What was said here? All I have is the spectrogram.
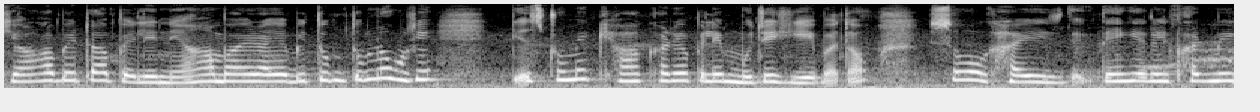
क्या बेटा, पहले नेहा बाहर आई, अभी तुम तुम लोग मुझे गेस्ट रूम में क्या कर पहले मुझे ये बताओ। सो so, गाइस देखते हैं कि अगले पार्ट में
